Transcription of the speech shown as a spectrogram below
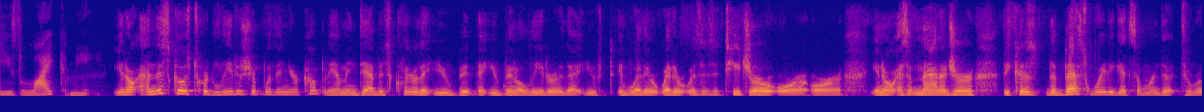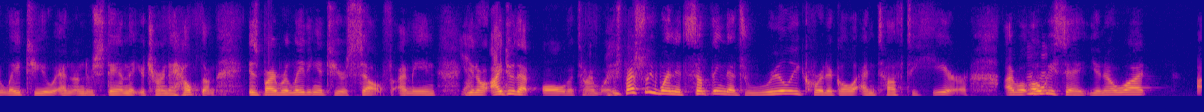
he's like me. You know, and this goes toward leadership within your company. I mean, Deb, it's clear that you've been that you've been a leader, that you've whether whether it was as a teacher or or you know as a manager, because the best way to get someone to, to relate to you and understand that you're trying to help them is by relating it to yourself. I mean, yes. you know, I do that all the time, especially when it's something that's really critical and tough to hear. I will mm-hmm. always say, you know what, I,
